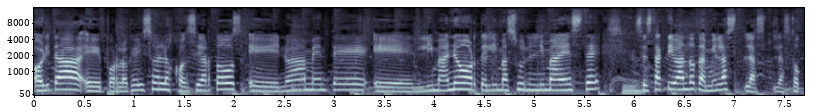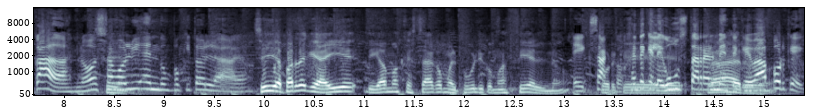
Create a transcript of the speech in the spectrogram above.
ahorita, eh, por lo que hizo en los conciertos, eh, nuevamente en Lima Norte, Lima Sur, en Lima Este, Sí. se está activando también las, las, las tocadas, ¿no? Está Sí. volviendo un poquito la... Sí, aparte que ahí digamos que está como el público más fiel, ¿no? Exacto, Porque, gente que le gusta realmente, que va porque,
